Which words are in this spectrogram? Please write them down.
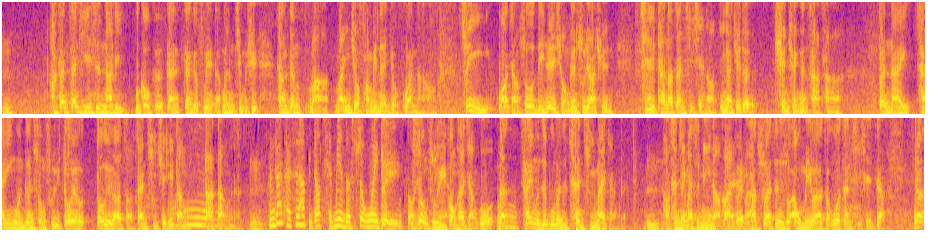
嗯，好，詹詹启贤是哪里不够格干干个副院长？为什么进不去？当然跟马马英九旁边的人有关了哈。所以我要讲说，林瑞雄跟苏家全，其实看到詹启贤哦，应该觉得圈圈跟叉叉了。本来蔡英文跟宋楚瑜都有都有要找詹启贤去当搭档的，嗯。人家才是他比较前面的顺位的对副手，宋楚瑜公开讲过，那蔡英文这部分是陈其迈讲的，嗯，好，陈其迈是民进党发言人嘛，他出来证实说，啊，我们有要找过詹启贤这样，那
